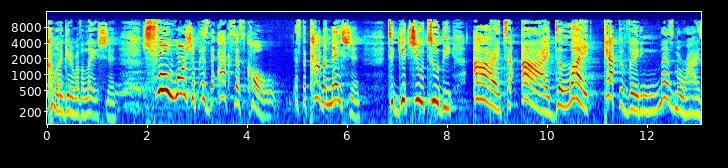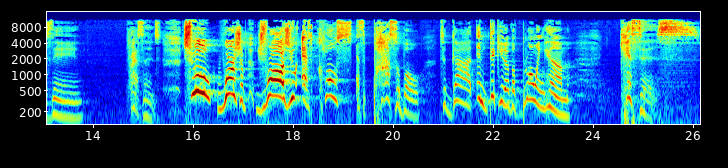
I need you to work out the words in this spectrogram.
Come on and get a revelation. True worship is the access code, it's the combination to get you to the eye to eye, delight, captivating, mesmerizing presence. True worship draws you as close as possible to God, indicative of blowing Him kisses.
